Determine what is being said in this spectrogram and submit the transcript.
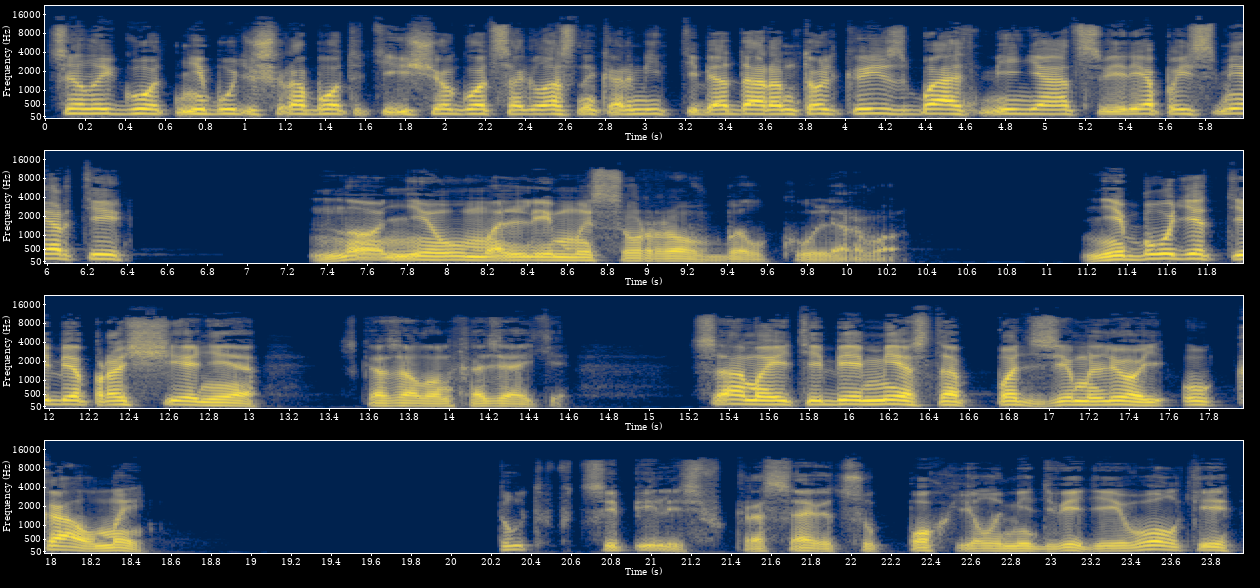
Целый год не будешь работать, и еще год согласна кормить тебя даром, только избавь меня от свирепой смерти!» Но неумолимый суров был Кулерво. «Не будет тебе прощения!» — сказал он хозяйке. Самое тебе место под землей у Калмы. Тут вцепились в красавицу похьелы медведи и волки,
